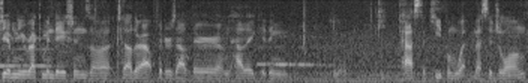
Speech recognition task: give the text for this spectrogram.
do you have any recommendations uh, to other outfitters out there on how they can, you know, pass the keep them wet message along?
